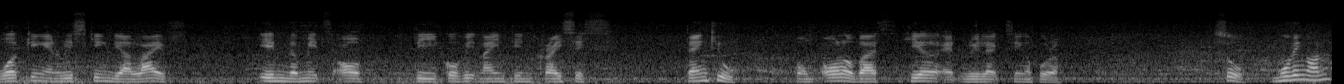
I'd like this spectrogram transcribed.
working and risking their lives in the midst of the COVID 19 crisis. Thank you from all of us here at Relax Singapore. So, moving on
